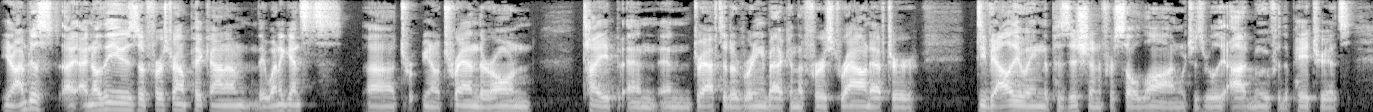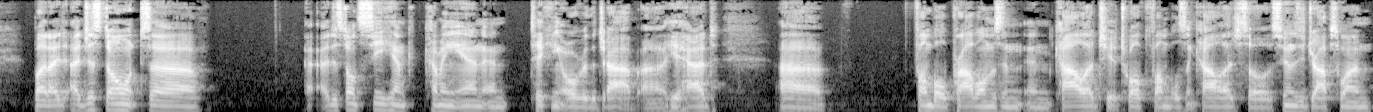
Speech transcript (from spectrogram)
you know, I'm just I, I, know they used a first round pick on him. They went against tr- you know trend their own type and and drafted a running back in the first round after devaluing the position for so long, which is really odd move for the Patriots. But I, I just don't uh, I just don't see him coming in and taking over the job. Uh, he had uh, fumble problems in, in college. He had 12 fumbles in college. So as soon as he drops one,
